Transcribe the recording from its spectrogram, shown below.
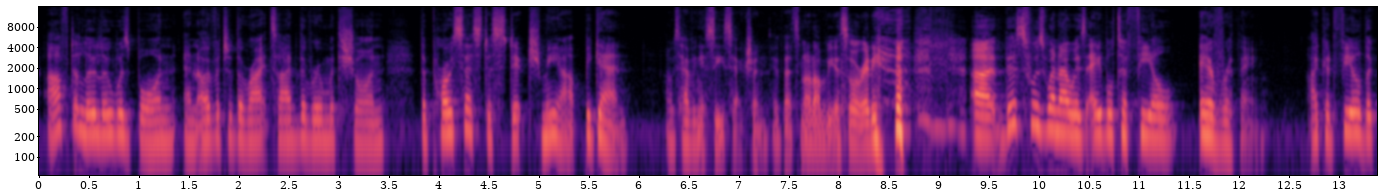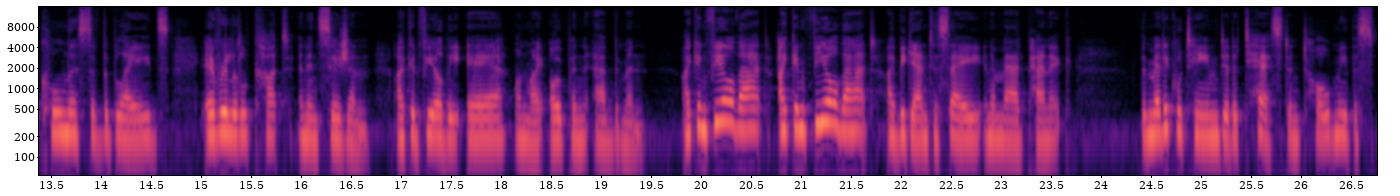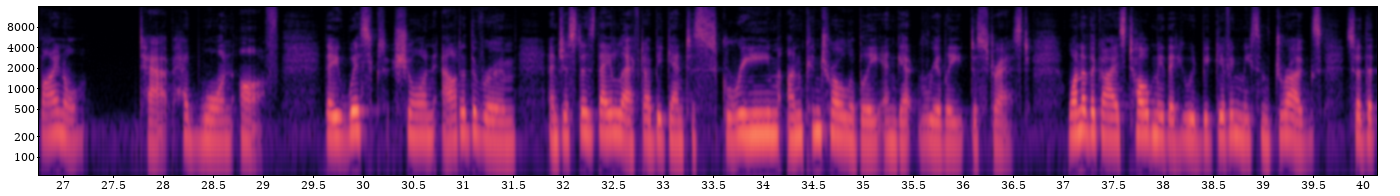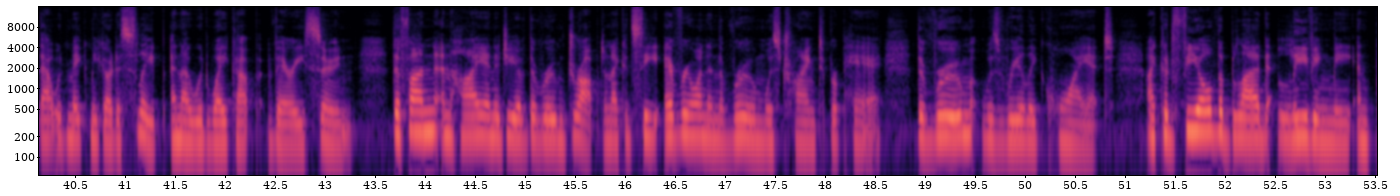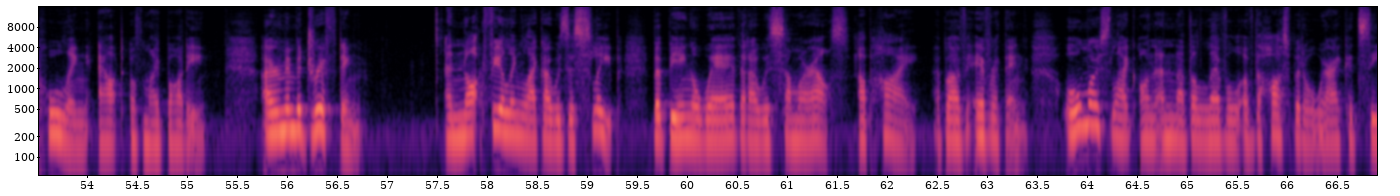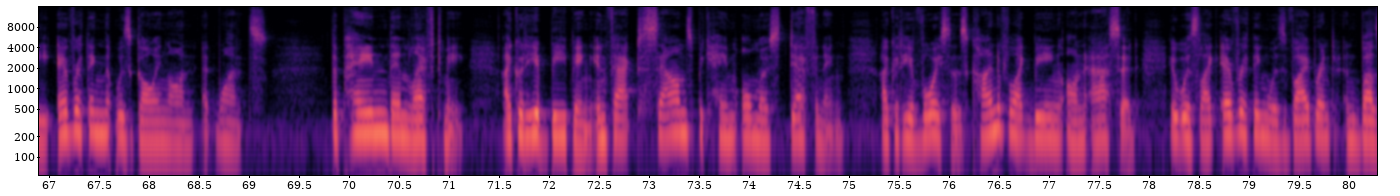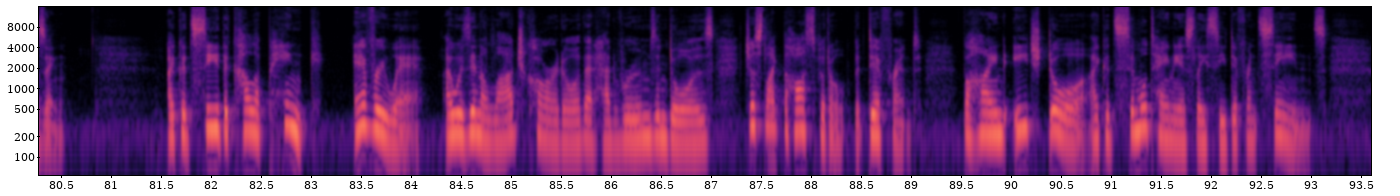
After Lulu was born and over to the right side of the room with Sean, the process to stitch me up began. I was having a C section, if that's not obvious already. uh, this was when I was able to feel everything. I could feel the coolness of the blades, every little cut and incision. I could feel the air on my open abdomen. I can feel that, I can feel that, I began to say in a mad panic. The medical team did a test and told me the spinal tap had worn off. They whisked Sean out of the room, and just as they left, I began to scream uncontrollably and get really distressed. One of the guys told me that he would be giving me some drugs so that that would make me go to sleep and I would wake up very soon. The fun and high energy of the room dropped, and I could see everyone in the room was trying to prepare. The room was really quiet. I could feel the blood leaving me and pooling out of my body. I remember drifting and not feeling like I was asleep, but being aware that I was somewhere else, up high, above everything, almost like on another level of the hospital where I could see everything that was going on at once. The pain then left me. I could hear beeping. In fact, sounds became almost deafening. I could hear voices, kind of like being on acid. It was like everything was vibrant and buzzing. I could see the color pink everywhere. I was in a large corridor that had rooms and doors, just like the hospital, but different. Behind each door, I could simultaneously see different scenes.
